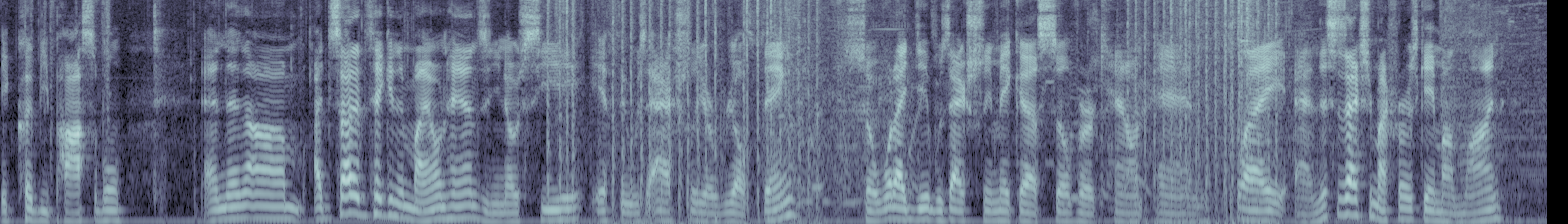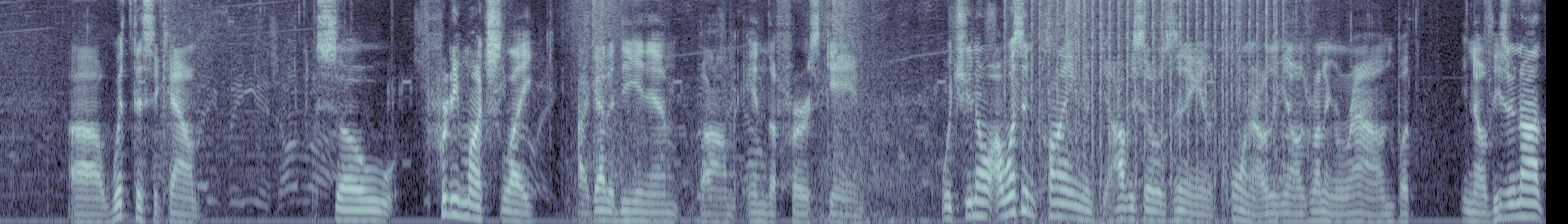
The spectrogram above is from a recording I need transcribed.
it could be possible. And then um, I decided to take it in my own hands and, you know, see if it was actually a real thing. So what I did was actually make a silver account and play. And this is actually my first game online uh, with this account. So pretty much like I got a DNA bomb in the first game. Which, you know, I wasn't playing, obviously I was sitting in a corner, I was, you know, I was running around, but, you know, these are not,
